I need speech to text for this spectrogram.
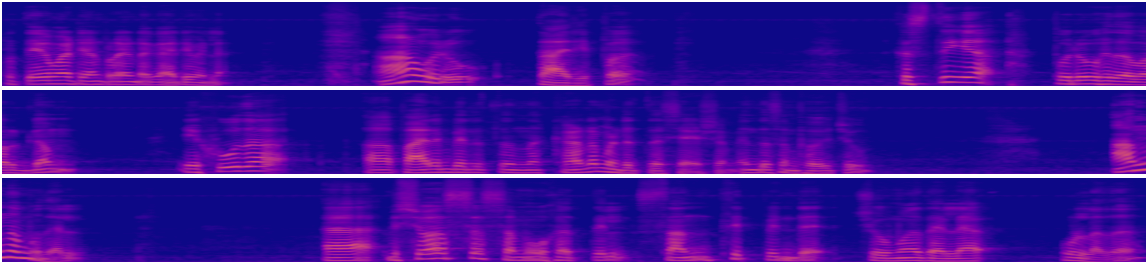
പ്രത്യേകമായിട്ട് ഞാൻ പറയേണ്ട കാര്യമില്ല. ആ ഒരു താരിപ്പ് ക്രിസ്തീയ പുരോഹിത വർഗം യഹൂദ പാരമ്പര്യത്തിൽ നിന്ന് കടമെടുത്ത ശേഷം എന്ത് സംഭവിച്ചു? അന്ന് മുതൽ വിശ്വാസ സമൂഹത്തിൽ സന്ധിപ്പിന്റെ ചുമതല ഉള്ളത്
